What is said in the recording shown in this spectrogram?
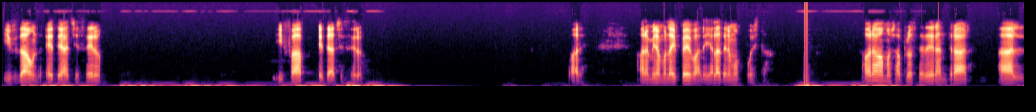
if down eth0 if up eth0 vale. Ahora miramos la IP vale ya la tenemos puesta. Ahora vamos a proceder a entrar al,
